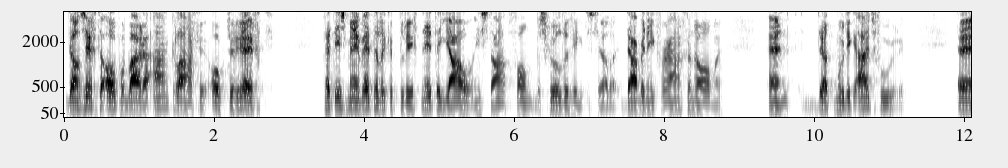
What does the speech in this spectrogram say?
dan zegt de openbare aanklager ook terecht, het is mijn wettelijke plicht net aan jou in staat van beschuldiging te stellen. Daar ben ik voor aangenomen en dat moet ik uitvoeren. Eh,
